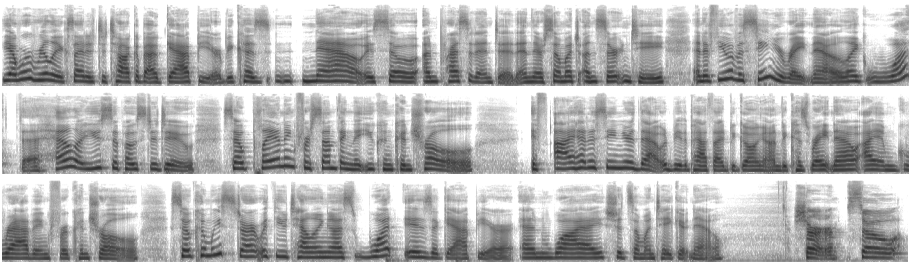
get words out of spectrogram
Yeah, we're really excited to talk about gap year because now is so unprecedented and there's so much uncertainty. And if you have a senior right now, like what the hell are you supposed to do? So, planning for something that you can control. If I had a senior, that would be the path I'd be going on because right now I am grabbing for control. So, can we start with you telling us what is a gap year and why should someone take it now? Sure. So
